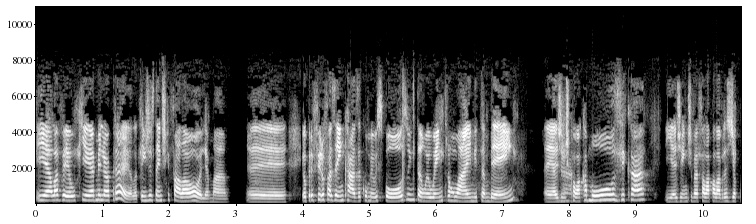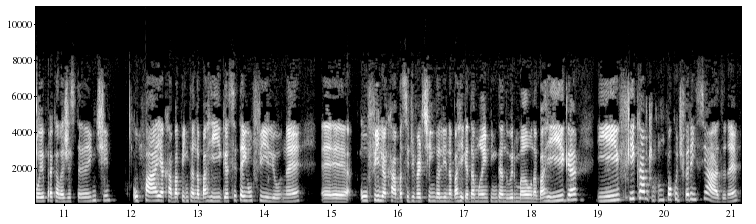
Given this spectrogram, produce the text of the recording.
e ela vê o que é melhor para ela. Tem gestante que fala, olha, Má, é, eu prefiro fazer em casa com meu esposo, então eu entro online também. É, a gente é. coloca música e a gente vai falar palavras de apoio para aquela gestante. O pai acaba pintando a barriga. Se tem um filho, né? É, o filho acaba se divertindo ali na barriga da mãe, pintando o irmão na barriga. E fica um pouco diferenciado, né?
